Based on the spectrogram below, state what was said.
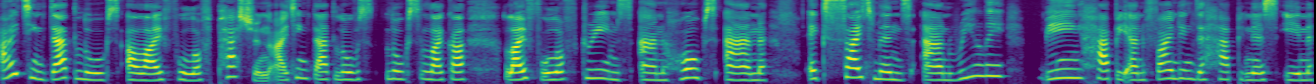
i think that looks a life full of passion. I think that looks looks like a life full of dreams and hopes and excitements and really being happy and finding the happiness in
